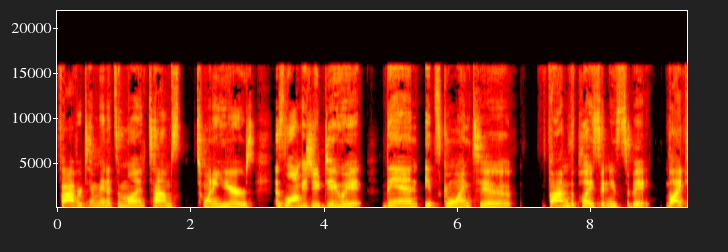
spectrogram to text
five or ten minutes a month times 20 years. As long as you do it then it's going to find the place it needs to be. Like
